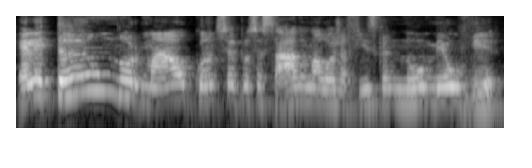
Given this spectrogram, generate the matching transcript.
ela é tão normal quanto ser processado numa loja física, no meu ver,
